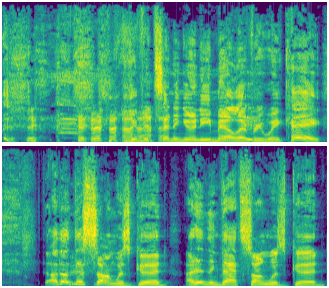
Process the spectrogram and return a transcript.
You've been sending you an email every week. Hey, I thought this song was good. I didn't think that song was good.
